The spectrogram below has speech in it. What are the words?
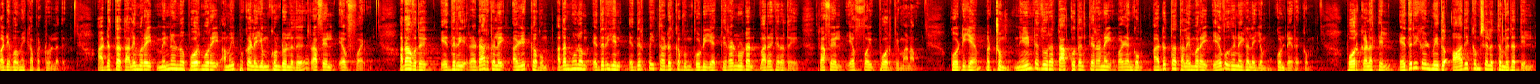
வடிவமைக்கப்பட்டுள்ளது. அடுத்த தலைமுறை மின்னணு போர்முறை அமைப்புகளையும் கொண்டுள்ளது ரஃபேல் எஃப் ஃபைவ் அதாவது எதிரி ரடார்களை அழிக்கவும் அதன் மூலம் எதிரியின் எதிர்ப்பை தடுக்கவும் கூடிய திறனுடன் வருகிறது ரஃபேல் எஃப் ஒய் போர் விமானம். கொடிய மற்றும் நீண்ட தூர தாக்குதல் திறனை வழங்கும் அடுத்த தலைமுறை ஏவுகணைகளையும் கொண்டிருக்கும். போர்க்களத்தில் எதிரிகள் மீது ஆதிக்கம் செலுத்தும் விதத்தில்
